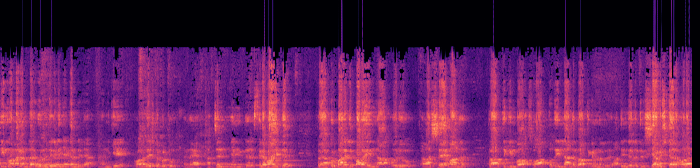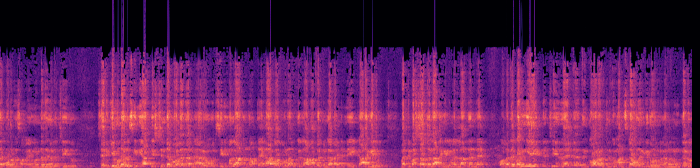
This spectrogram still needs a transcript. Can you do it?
ആർത്തി എന്ന് പറഞ്ഞാൽ കണ്ട ഉരുണ്ടുകളി ഞാൻ കണ്ടില്ല. എനിക്ക് വളരെ ഇഷ്ടപ്പെട്ടു. പിന്നെ അച്ഛൻ ഞങ്ങൾക്ക് സ്ഥിരമായിട്ട് കുർബാനയിൽ പറയുന്ന ഒരു ആശയമാണ് പ്രാർത്ഥിക്കുമ്പോൾ സ്വാർത്ഥത ഇല്ലാണ്ട് പ്രാർത്ഥിക്കണം എന്നുള്ളത്. അതിന്റെ ഒരു ദൃശ്യാവിഷ്കാരം വളരെ കുറഞ്ഞ സമയം കൊണ്ട് നിങ്ങൾ ചെയ്തു. ശരിക്കുമുള്ള ഒരു സിനി ആർട്ടിസ്റ്റിന്റെ പോലെ തന്നെ ആ ഒരു സിനിമ കാണുന്ന അതേ ലാഘവത്തോടെ നമുക്ക് കാണാൻ പറ്റും. കാരണം അതിന്റെ മേക്ക് ആണെങ്കിലും മറ്റ് പശ്ചാത്തലമാണെങ്കിലും എല്ലാം തന്നെ വളരെ ഭംഗിയായിട്ട് ചെയ്തതായിട്ട് നിങ്ങൾക്ക് ഓരോരുത്തർക്കും മനസ്സിലാവുമെന്ന് എനിക്ക് തോന്നുന്നു. കാരണം നമുക്കൊരു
